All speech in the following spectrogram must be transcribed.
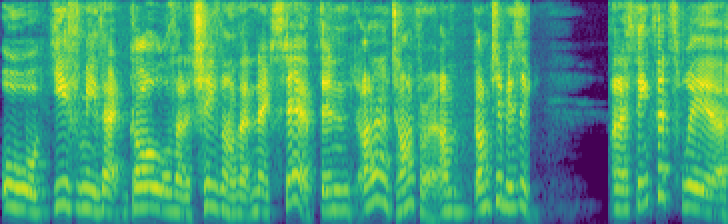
or give me that goal or that achievement or that next step, then I don't have time for it. I'm I'm too busy. And I think that's where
